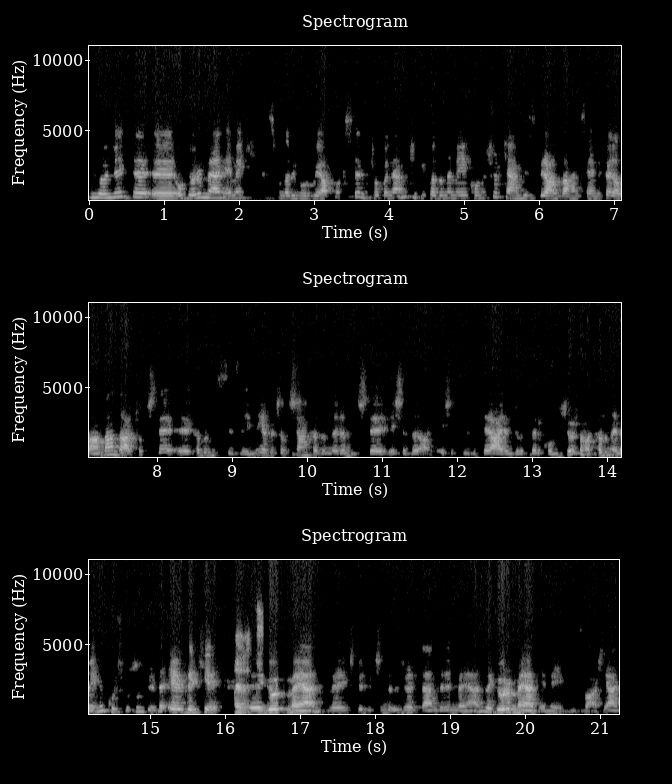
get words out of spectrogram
Şimdi öncelikle e, o görünmeyen emek kısmında bir vurgu yapmak isterim. Çok önemli çünkü kadın emeği konuşurken biz biraz daha hani sendikal alandan daha çok işte e, kadın işsizliğini ya da çalışan kadınların işte yaşadığı eşitsizlikleri, ayrımcılıkları konuşuyoruz ama kadın emeğinin kuşkusuz bir de evdeki evet. e, görünmeyen ve hiçbir biçimde ücretlendirilmeyen ve görünmeyen emeğimiz var. Yani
